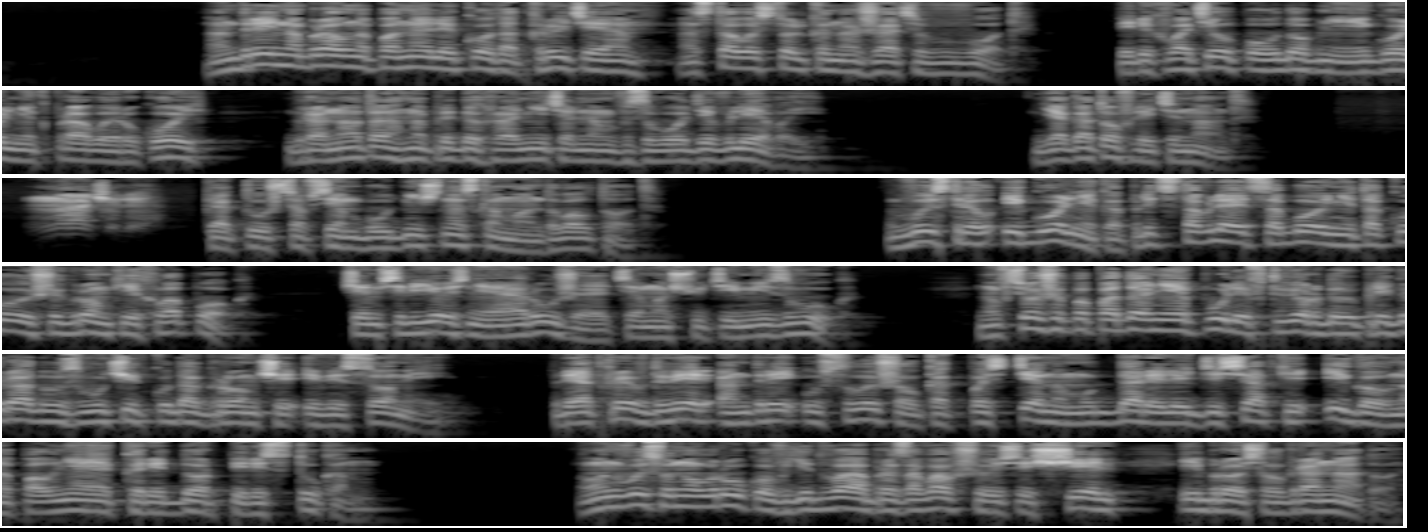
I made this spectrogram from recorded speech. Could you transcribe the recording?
Андрей набрал на панели код открытия, осталось только нажать «ввод». Перехватил поудобнее игольник правой рукой, граната на предохранительном взводе в левой. «Я готов, лейтенант». Начали. Как-то уж совсем буднично скомандовал тот. Выстрел игольника представляет собой не такой уж и громкий хлопок. Чем серьезнее оружие, тем ощутимее звук. Но все же попадание пули в твердую преграду звучит куда громче и весомей. Приоткрыв дверь, Андрей услышал, как по стенам ударили десятки игл, наполняя коридор перестуком. Он высунул руку в едва образовавшуюся щель и бросил гранату.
